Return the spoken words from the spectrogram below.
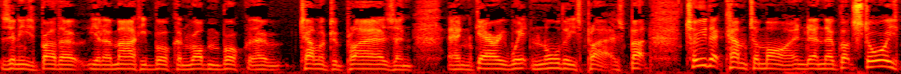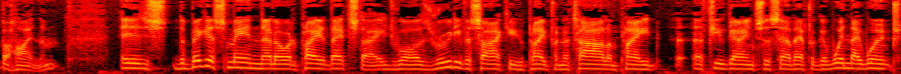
Zinny's brother, you know Marty Brooke and Robin Brooke, talented players, and and Gary Wett and all these players. But two that come to mind, and they've got stories behind them is the biggest men that I would have played at that stage was Rudi Visagie, who played for Natal and played a few games for South Africa when they weren't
